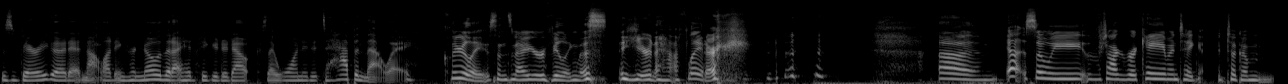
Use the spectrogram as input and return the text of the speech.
was very good at not letting her know that I had figured it out because I wanted it to happen that way. Clearly, since now you're revealing this a year and a half later. um, yeah, so we the photographer came and take took a m-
